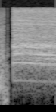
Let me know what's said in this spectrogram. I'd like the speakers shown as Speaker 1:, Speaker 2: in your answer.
Speaker 1: you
